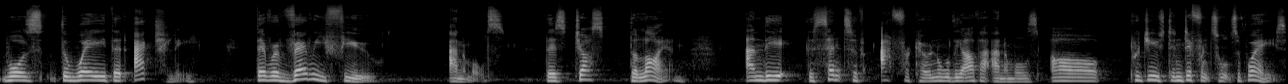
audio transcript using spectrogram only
was the way that actually there are very few animals. There's just the lion. And the, the sense of Africa and all the other animals are produced in different sorts of ways.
